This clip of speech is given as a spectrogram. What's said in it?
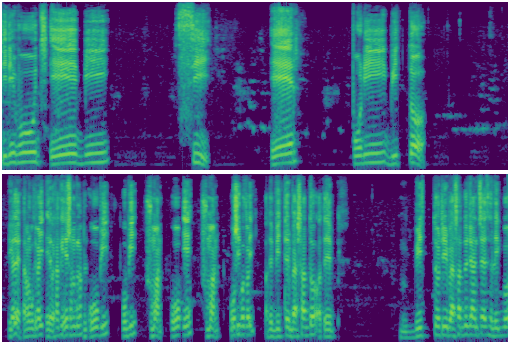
ত্রিভুজ এ বি সি এর পরিবৃত্ত। সমান সমান, ও ব্যাসার্ধ বৃত্তটির লিখব।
